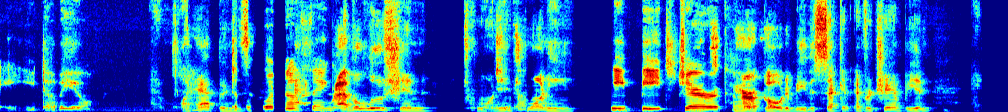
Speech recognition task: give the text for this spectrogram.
AEW. What happens? Nothing. Revolution 2020. He beats Jericho. Jericho to be the second ever champion and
